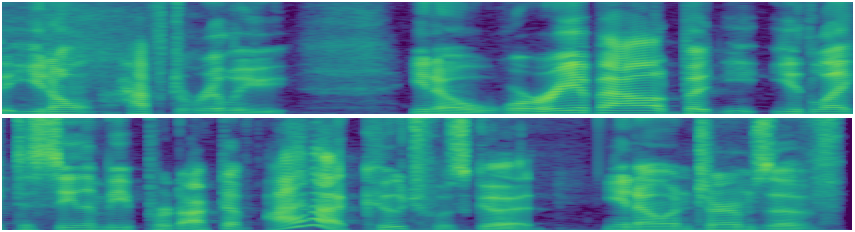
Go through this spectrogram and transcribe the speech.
that you don't have to really, you know, worry about, but you'd like to see them be productive. I thought Cooch was good, you know, in terms of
